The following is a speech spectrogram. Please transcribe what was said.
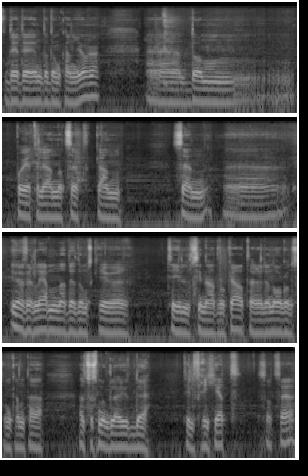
för det är det enda de kan göra. Eh, de på ett eller annat sätt kan sen eh, överlämna det de skriver till sina advokater eller någon som kan ta, alltså smuggla ut det till frihet så att säga.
